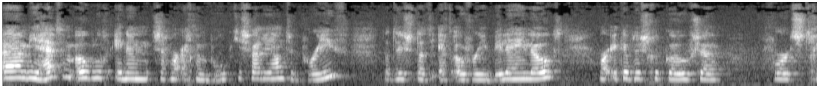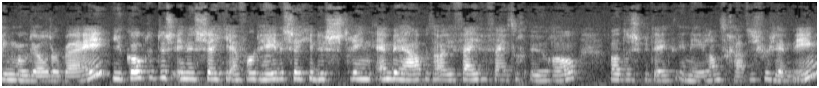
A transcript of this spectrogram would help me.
Um, je hebt hem ook nog in een, zeg maar echt een broekjesvariant, de brief. Dat is dat hij echt over je billen heen loopt. Maar ik heb dus gekozen voor het stringmodel erbij. Je koopt het dus in een setje en voor het hele setje dus string en BH betaal je 55 euro. Wat dus betekent in Nederland gratis verzending.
